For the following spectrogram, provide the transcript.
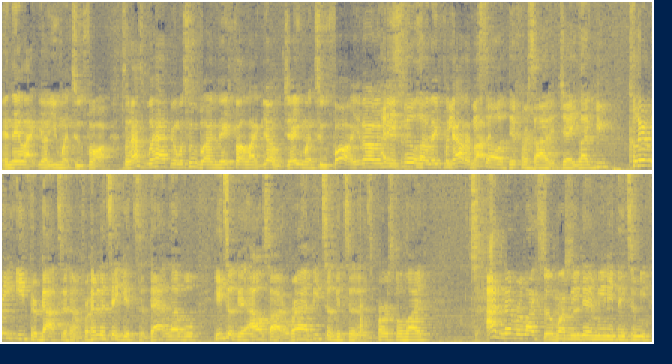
and they like, yo, you went too far. So that's what happened with Super Ugly. They felt like, yo, Jay went too far. You know what I I mean? just feel so like they we- forgot we, about it. We saw a different side of Jay. Like you clearly Ether got to him. For him to take it to that level, he took it outside of rap. He took it to his personal life. I never liked Still Super my Ugly. Didn't mean anything to me.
